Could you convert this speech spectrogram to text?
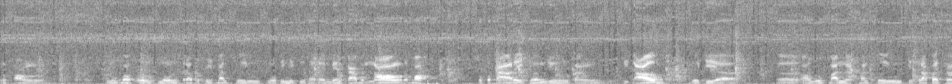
គ្រប់អង្គនិងបងប្អូនក្នុងនិងក្រៅប្រទេសបានឃើញក្នុងទីនេះគឺថាដោយមានការបំណងរបស់បុព្វការីជនយើងតាំងពីដើមដូចជាអឺអស់លោកបានណាស់បានឃើញជាស្រាប់ហើយថា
